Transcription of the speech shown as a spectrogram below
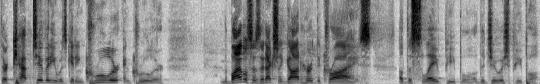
their captivity was getting crueler and crueler. And the Bible says that actually God heard the cries of the slave people, of the Jewish people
